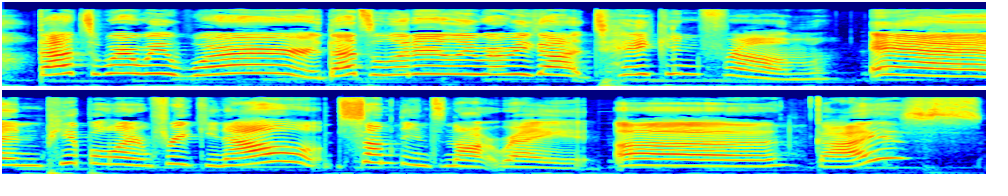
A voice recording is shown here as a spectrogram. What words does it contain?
That's where we were. That's literally where we got taken from. And people aren't freaking out. Something's not right. Uh, guys?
